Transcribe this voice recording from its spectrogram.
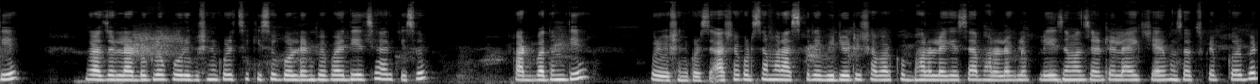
দিয়ে গাজরের লাড্ডুগুলো পরিবেশন করেছি। কিছু গোল্ডেন পেপার দিয়েছি আর কিছু কাঠবাদাম দিয়ে পরিবেশন করেছি। আশা করছি আমার আজকের এই ভিডিওটি সবার খুব ভালো লেগেছে। আর ভালো লাগলে প্লিজ আমার চ্যানেলটি লাইক, শেয়ার এবং সাবস্ক্রাইব করবেন।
